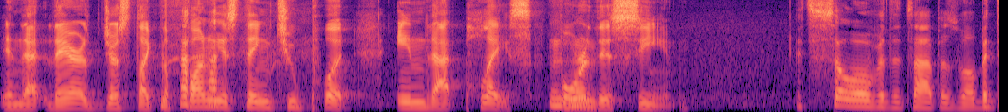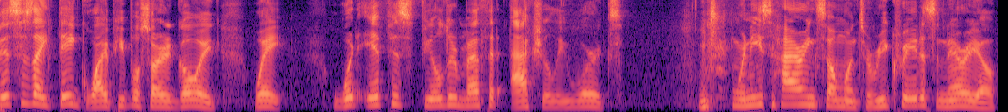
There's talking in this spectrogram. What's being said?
in that they're just like the funniest thing to put in that place for mm-hmm. this scene It's so over the top as well. But this is, I think, why people started going, wait, what if his fielder method actually works? when he's hiring someone to recreate a scenario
